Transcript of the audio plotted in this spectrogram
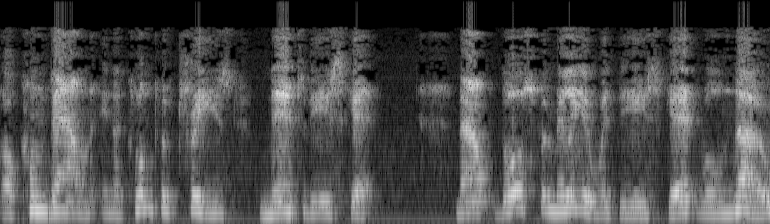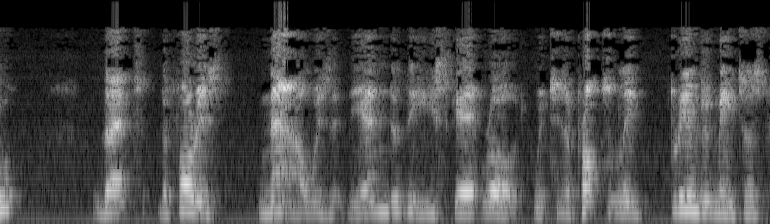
or come down in a clump of trees near to the East Gate. Now, those familiar with the East Gate will know that the forest now is at the end of the Eastgate Road, which is approximately 300 metres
